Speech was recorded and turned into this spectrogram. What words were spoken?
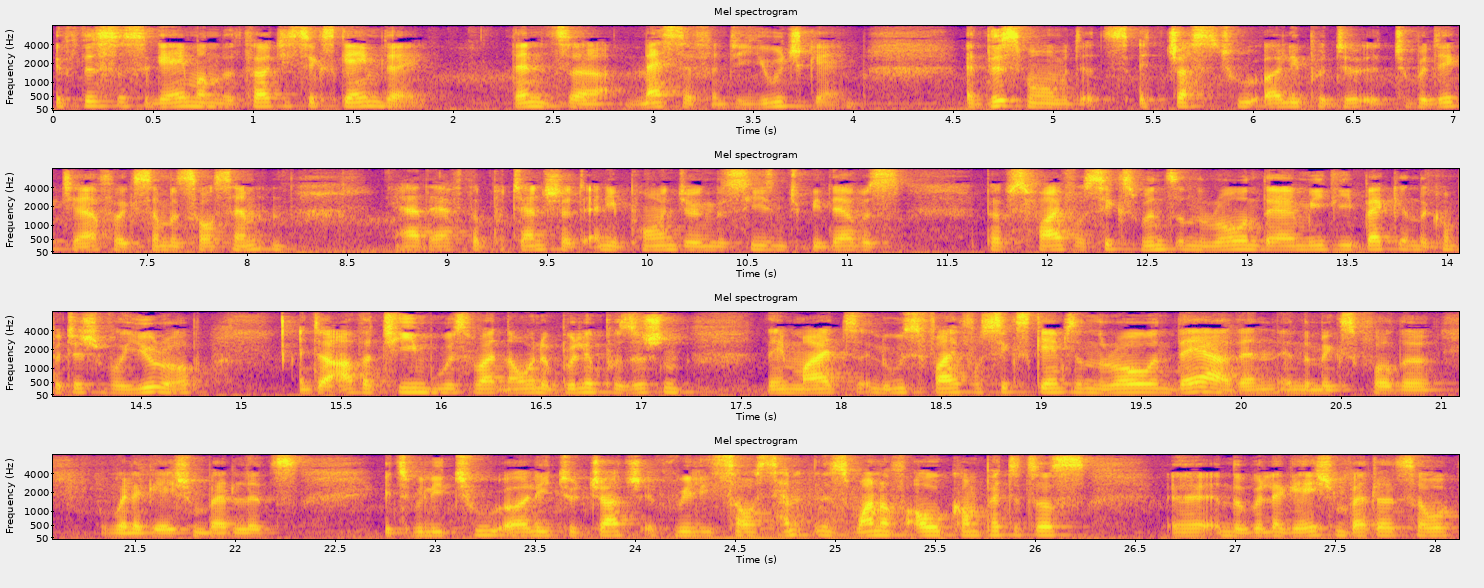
if this is a game on the 36th game day, then it's a massive and a huge game. At this moment, it's it's just too early to, to predict. Yeah, for example, Southampton, yeah, they have the potential at any point during the season to be there with perhaps five or six wins in a row, and they're immediately back in the competition for Europe. And the other team who is right now in a brilliant position, they might lose five or six games in a row, and they are then in the mix for the relegation battle. It's it's really too early to judge if really Southampton is one of our competitors uh, in the relegation battle. So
